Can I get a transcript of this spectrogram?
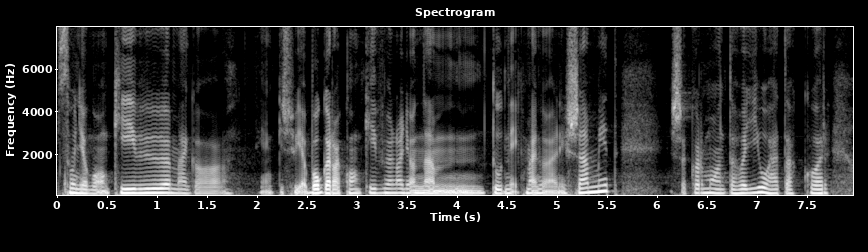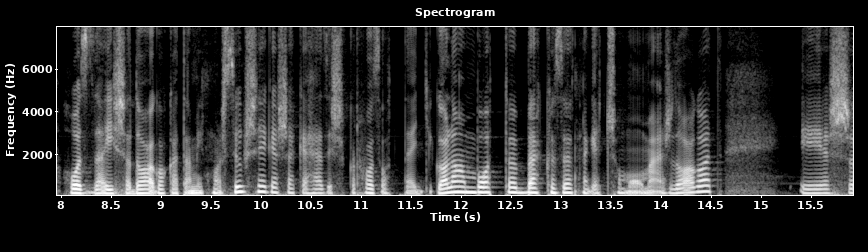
szunyogon kívül, meg a ilyen kis hülye bogarakon kívül nagyon nem tudnék megölni semmit. És akkor mondta, hogy jó, hát akkor hozza is a dolgokat, amik most szükségesek ehhez, és akkor hozott egy galambot többek között, meg egy csomó más dolgot, és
